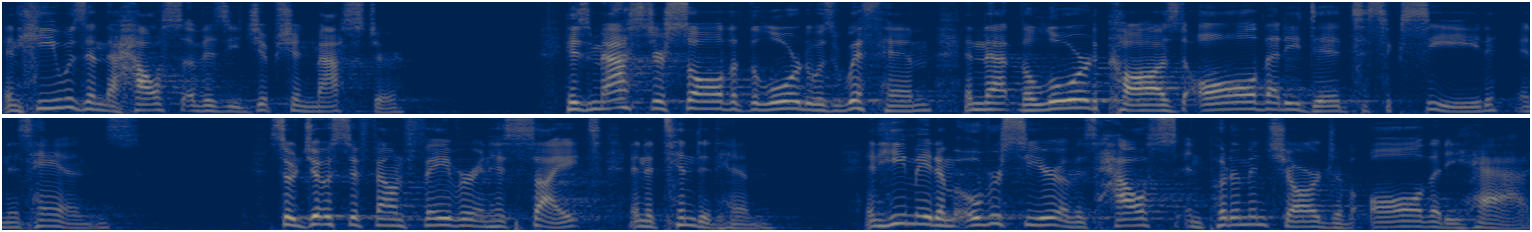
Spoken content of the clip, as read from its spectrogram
and he was in the house of his Egyptian master. His master saw that the Lord was with him, and that the Lord caused all that he did to succeed in his hands. So Joseph found favor in his sight and attended him. And he made him overseer of his house and put him in charge of all that he had.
